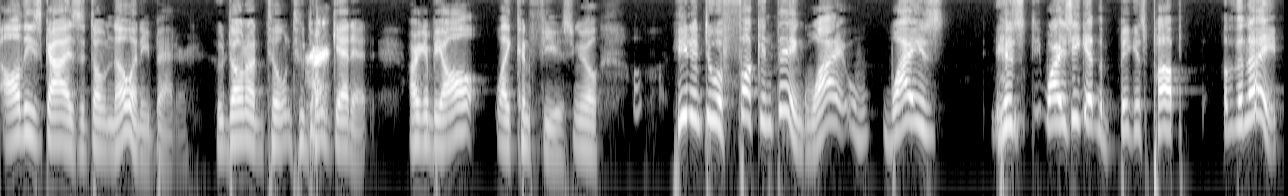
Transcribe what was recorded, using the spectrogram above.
All these guys that don't know any better, who don't don't who don't get it, are gonna be all like confused. You know, he didn't do a fucking thing. Why? Why is his? Why is he getting the biggest pop of the night?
